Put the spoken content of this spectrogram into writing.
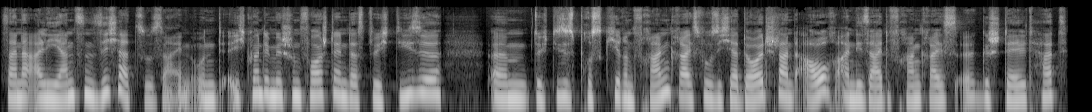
seiner Allianzen sicher zu sein. Und ich könnte mir schon vorstellen, dass durch diese ähm, durch dieses Bruskieren Frankreichs, wo sich ja Deutschland auch an die Seite Frankreichs äh, gestellt hat,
